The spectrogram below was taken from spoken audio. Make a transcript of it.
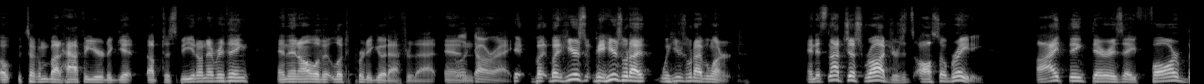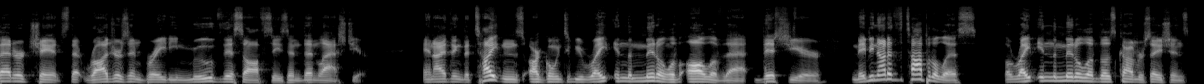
oh, it took them about half a year to get up to speed on everything. And then all of it looked pretty good after that. It And looked all right. It- but but here's but here's what I well, here's what I've learned, and it's not just Rodgers; it's also Brady. I think there is a far better chance that Rodgers and Brady move this offseason than last year. And I think the Titans are going to be right in the middle of all of that this year. Maybe not at the top of the list, but right in the middle of those conversations.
